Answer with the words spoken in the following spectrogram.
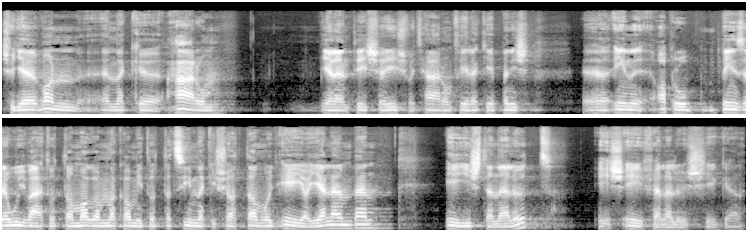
És ugye van ennek három jelentése is, vagy háromféleképpen is. Én apró pénzre úgy váltottam magamnak, amit ott a címnek is adtam, hogy élj a jelenben, élj Isten előtt, és élj felelősséggel.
